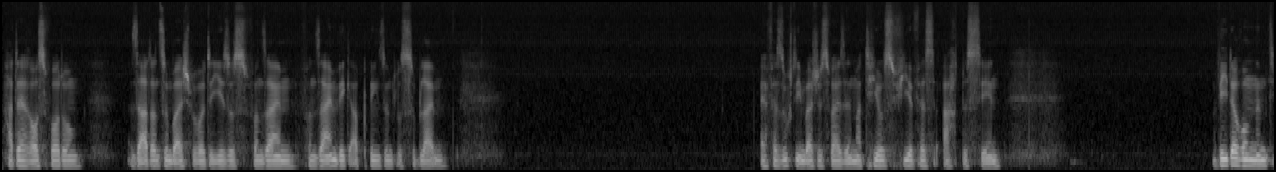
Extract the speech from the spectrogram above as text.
hatte Herausforderungen. Satan zum Beispiel wollte Jesus von seinem, von seinem Weg abbringen, sinnlos zu bleiben. Er versuchte ihn beispielsweise in Matthäus 4, Vers 8 bis 10. Wiederum nimmt,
